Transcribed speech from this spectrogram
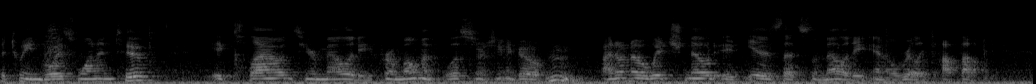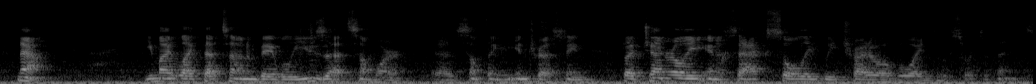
between voice one and two, it clouds your melody. For a moment, the listeners going to go, hmm, I don't know which note it is that's the melody, and it'll really pop out. Now, you might like that sound and be able to use that somewhere as something interesting, but generally in a sax soli, we try to avoid those sorts of things.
